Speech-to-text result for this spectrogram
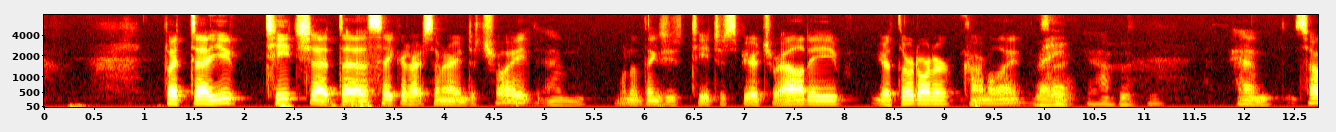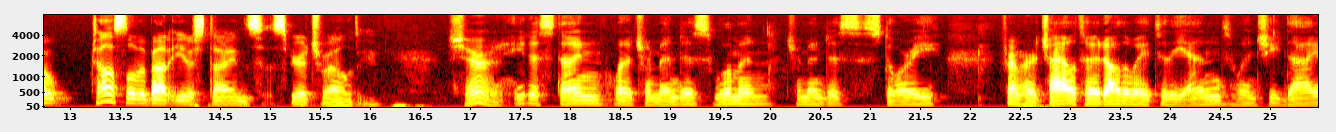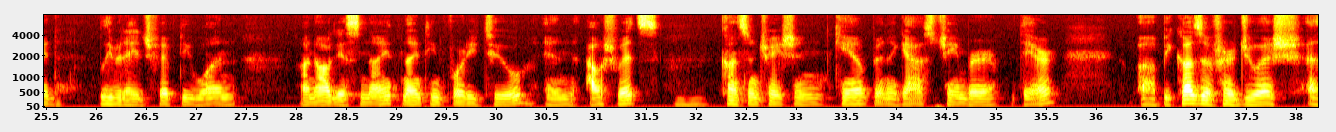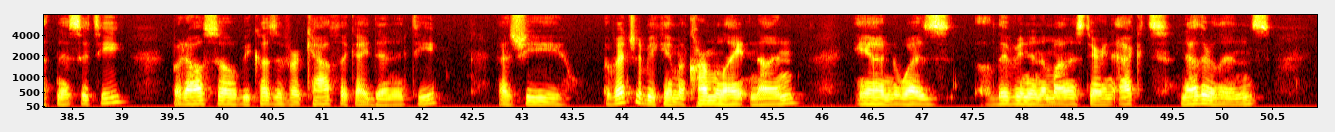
But uh, you teach at uh, Sacred Heart Seminary in Detroit, and one of the things you teach is spirituality. You're a third order Carmelite. Right. yeah. Mm-hmm. And so tell us a little bit about Edith Stein's spirituality. Sure. Edith Stein, what a tremendous woman, tremendous story from her childhood all the way to the end when she died, I believe at age 51, on August 9th, 1942, in Auschwitz mm-hmm. concentration camp in a gas chamber there. Uh, because of her Jewish ethnicity, but also because of her Catholic identity, as she eventually became a Carmelite nun and was living in a monastery in Echt, Netherlands,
